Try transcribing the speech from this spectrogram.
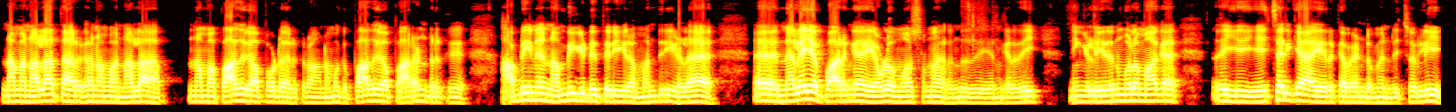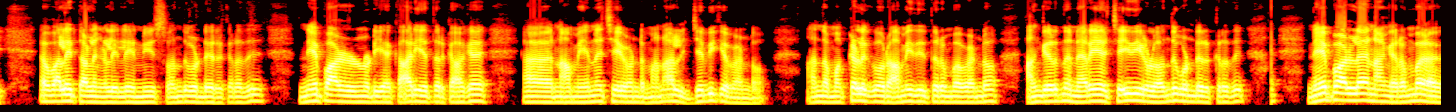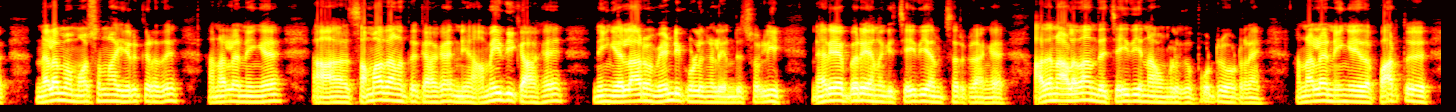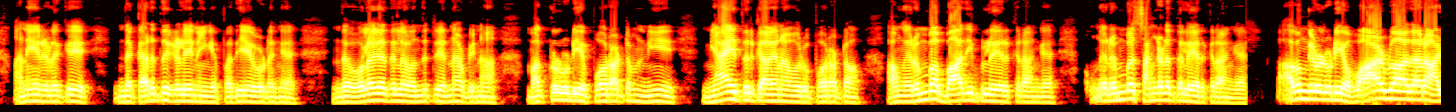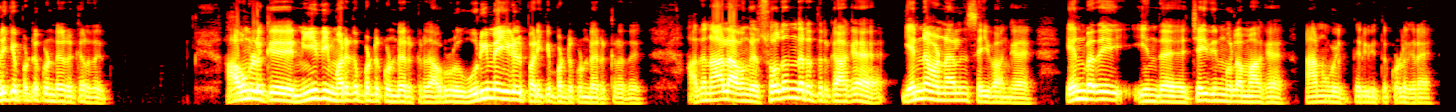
நம்ம நல்லாத்தான் இருக்கோம், நம்ம நல்லா நம்ம பாதுகாப்போடு இருக்கிறோம், நமக்கு பாதுகாப்பு அரண் இருக்குது அப்படின்னு நம்பிக்கிட்டு தெரிகிற மந்திரிகளை நிலையை பாருங்கள் எவ்வளோ மோசமாக இருந்தது என்கிறதை நீங்கள் இதன் மூலமாக எச்சரிக்கையாக இருக்க வேண்டும் என்று சொல்லி வலைத்தளங்களிலே நியூஸ் வந்து கொண்டு இருக்கிறது. நேபாளினுடைய காரியத்திற்காக நாம் என்ன செய்ய வேண்டுமானால் ஜெபிக்க வேண்டும். அந்த மக்களுக்கு ஒரு அமைதி திரும்ப வேண்டும். அங்கேருந்து நிறைய செய்திகள் வந்து கொண்டு இருக்கிறது. நேபாளில் நாங்கள் ரொம்ப நிலைமை மோசமாக இருக்கிறது. அதனால் நீங்கள் சமாதானத்துக்காக, நீ அமைதிக்காக நீங்கள் எல்லாரும் வேண்டிக் கொள்ளுங்கள் என்று சொல்லி நிறைய பேர் எனக்கு செய்தி அனுப்பிச்சிருக்கிறாங்க. அதனால தான் இந்த செய்தியை நான் உங்களுக்கு போட்டு விடுறேன். அதனால் நீங்கள் இதை பார்த்து அநேகர்களுக்கு இந்த கருத்துக்களை நீங்கள் பதிய விடுங்க. இந்த உலகத்தில் வந்துட்டு என்ன அப்படின்னா மக்களுடைய போராட்டம் நீ நியாயத்திற்கான ஒரு போராட்டம். அவங்க ரொம்ப பாதிப்பில் இருக்கிறாங்க. அவங்க ரொம்ப சங்கடத்தில் இருக்கிறாங்க. அவங்களுடைய வாழ்வாதாரம் அழிக்கப்பட்டு கொண்டு இருக்கிறது. அவங்களுக்கு நீதி மறுக்கப்பட்டு கொண்டு இருக்கிறது. அவர்களுடைய உரிமைகள் பறிக்கப்பட்டு கொண்டு இருக்கிறது. அதனால் அவங்க சுதந்திரத்திற்காக என்ன வேணாலும் செய்வாங்க என்பதை இந்த செய்தியின் மூலமாக நான் உங்களுக்கு தெரிவித்துக் கொள்கிறேன்.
